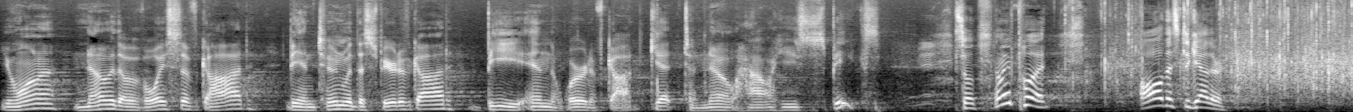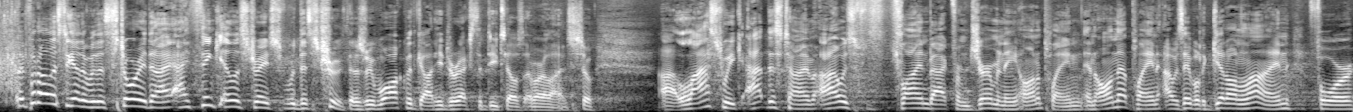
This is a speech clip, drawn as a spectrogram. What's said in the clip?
You want to know the voice of God? Be in tune with the Spirit of God? Be in the Word of God. Get to know how He speaks. So let me put all this together. Let me put all this together with a story that I, I think illustrates this truth that as we walk with God, He directs the details of our lives. So uh, last week at this time, I was f- flying back from Germany on a plane, and on that plane, I was able to get online for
